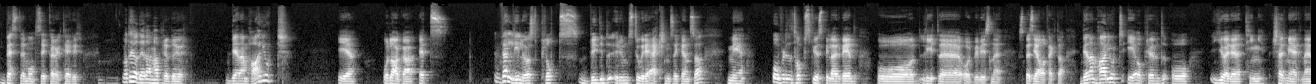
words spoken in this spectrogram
beste monsterkarakterer. Og det er jo det de har prøvd å gjøre. Det de har gjort, er å lage et veldig løst plott bygd rundt store actionsekvenser med over the top skuespillerarbeid og lite overbevisende spesialeffekter. Det de har gjort, er å prøvd å gjøre ting sjarmerende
